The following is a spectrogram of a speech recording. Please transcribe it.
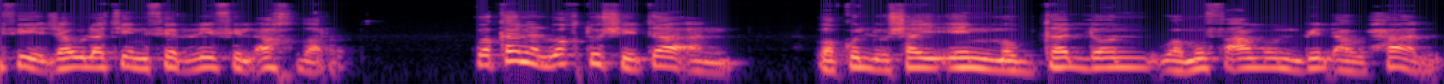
في جولة في الريف الأخضر. وكان الوقت شتاء وكل شيء مبتل ومفعم بالأوحال.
